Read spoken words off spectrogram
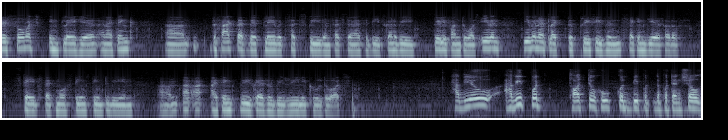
there's so much in play here, and I think um, the fact that they play with such speed and such tenacity, it's going to be really fun to watch. Even even at like the preseason second gear sort of stage that most teams seem to be in. Um, I, I I think these guys will be really cool to watch. Have you have you put thought to who could be put the potential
